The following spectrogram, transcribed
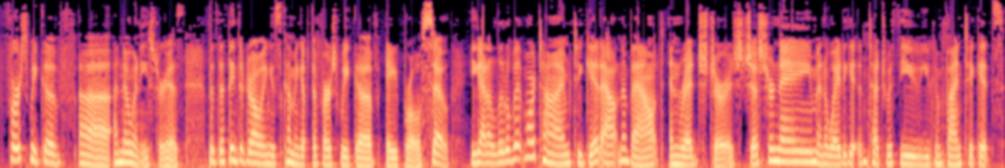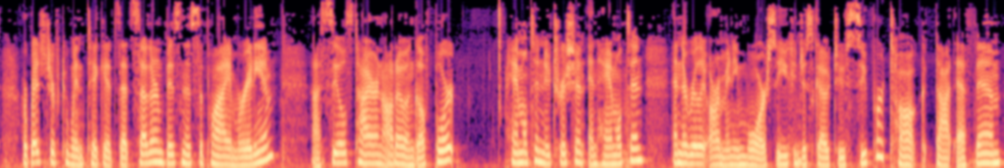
first week of, uh, I know when Easter is, but I think the drawing is coming up the first week of April. So you got a little bit more time to get out and about and register. It's just your name and a way to get in touch with you. You can find tickets or register to win tickets at Southern Business Supply in Meridian, uh, Seals Tire and Auto in Gulfport. Hamilton Nutrition in Hamilton, and there really are many more. So you can just go to supertalk.fm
